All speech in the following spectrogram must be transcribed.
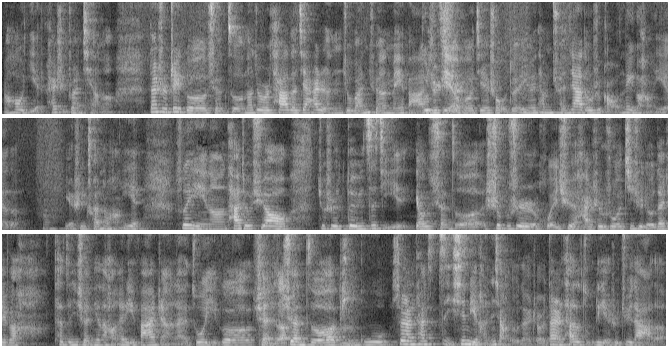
然后也开始赚钱了。但是这个选择呢，就是他的家人就完全没法理解和接受，对，因为他们全家都是搞那个行业的，嗯，也是传统行业，所以呢，他就需要就是对于自己要选择是不是回去，还是说继续留在这个。他自己选定的行业里发展，来做一个选择选择评估。虽然他自己心里很想留在这儿，但是他的阻力也是巨大的。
